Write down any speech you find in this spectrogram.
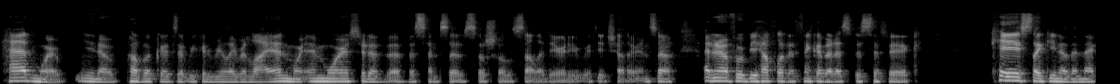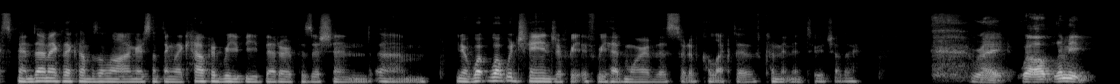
had more, you know, public goods that we could really rely on more and more sort of, of a sense of social solidarity with each other. And so I don't know if it would be helpful to think about a specific case, like, you know, the next pandemic that comes along or something like, how could we be better positioned? Um, you know, what, what would change if we, if we had more of this sort of collective commitment to each other? Right. Well, let me,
